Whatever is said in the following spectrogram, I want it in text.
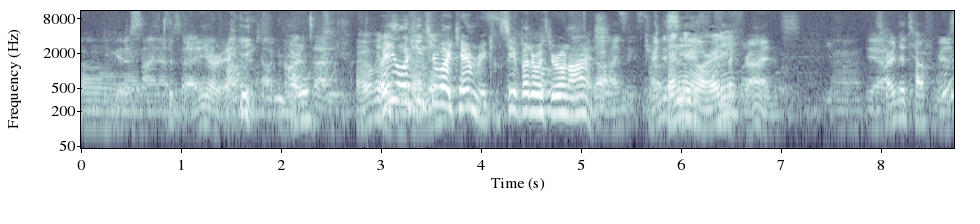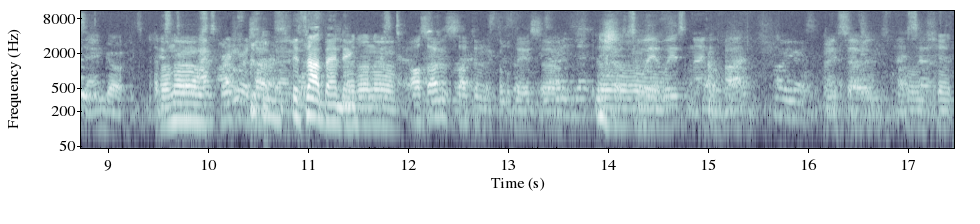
Oh You get a sign outside. bending already. Heart attack. It Why are you isn't looking through my camera? You can see it better with your own eyes. No, I'm trying to Bending see it already? from the front. Yeah. It's hard to tell from this angle. I don't know. I'm pretty sure it's not bad. It's not I bending. don't know. Also, I haven't slept in a couple days, so. So weight weighs 95. 97. 97. Holy shit.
